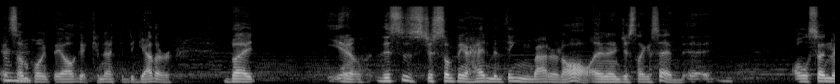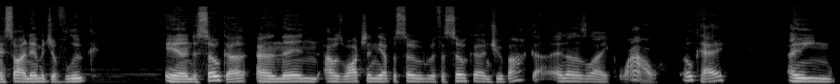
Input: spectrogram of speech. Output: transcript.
At some point, they all get connected together, but you know, this is just something I hadn't been thinking about at all. And then, just like I said, uh, all of a sudden, I saw an image of Luke and Ahsoka, and then I was watching the episode with Ahsoka and Chewbacca, and I was like, wow, okay. I mean,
